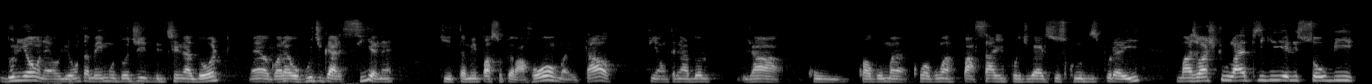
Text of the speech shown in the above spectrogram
do Lyon, né, o Lyon também mudou de, de treinador, né, agora é o Rudi Garcia, né, que também passou pela Roma e tal. Enfim, é um treinador já com, com, alguma, com alguma passagem por diversos clubes por aí. Mas eu acho que o Leipzig ele soube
